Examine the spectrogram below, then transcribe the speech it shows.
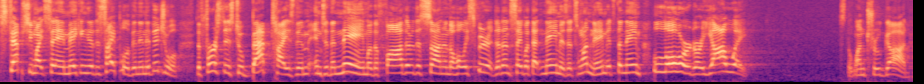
steps, you might say, in making a disciple of an individual. The first is to baptize them into the name of the Father, the Son, and the Holy Spirit. It doesn't say what that name is, it's one name, it's the name Lord or Yahweh. It's the one true God.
